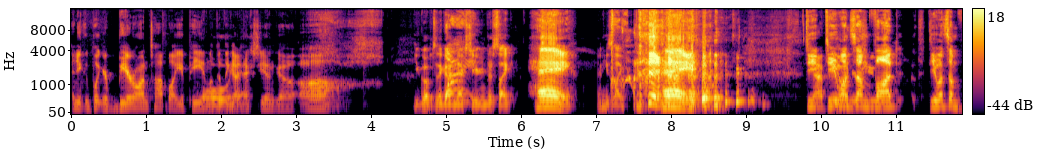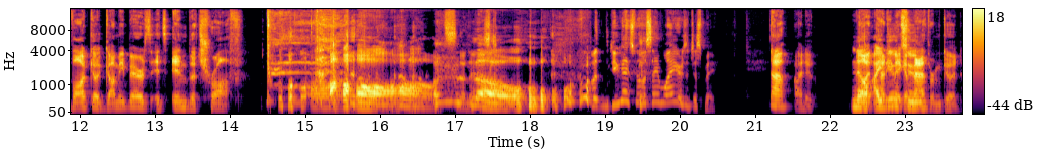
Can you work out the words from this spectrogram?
and you can put your beer on top while you pee, and look at Oh, the guy yeah. next to you and go, "Oh." You go up to the guy next to you and just like, hey, and he's like, hey. Do you, do you want some shoes? vod? Do you want some vodka gummy bears? It's in the trough. oh. oh, it's so nasty. no. But do you guys feel the same way, or is it just me? No, I do. no, But I how do you do make too. a bathroom good.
